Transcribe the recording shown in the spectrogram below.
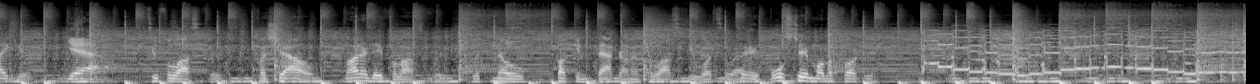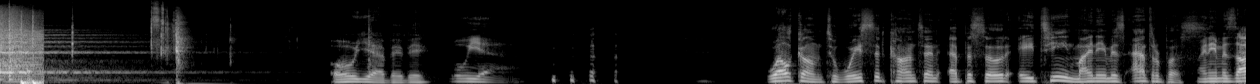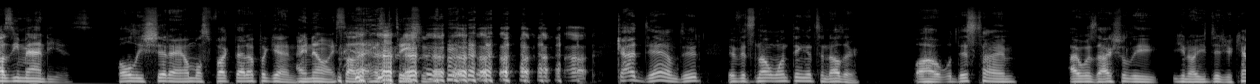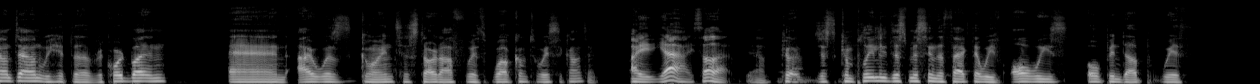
Like it. Yeah, two philosophers sure. Modern day philosophers. with no fucking background in philosophy whatsoever. Hey, bullshit, motherfucker. Oh, yeah, baby. Oh yeah. Welcome to Wasted Content episode 18. My name is Anthropos. My name is Ozymandias. Holy shit, I almost fucked that up again. I know. I saw that hesitation. God damn, dude. If it's not one thing, it's another. Uh, well, this time, I was actually, you know, you did your countdown. We hit the record button, and I was going to start off with "Welcome to Wasted Content." I yeah, I saw that. Yeah, Co- just completely dismissing the fact that we've always opened up with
